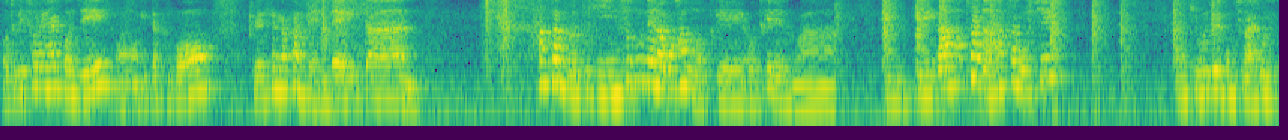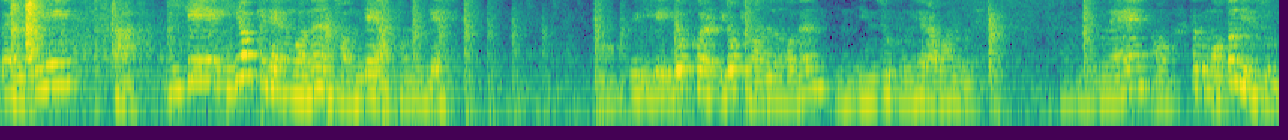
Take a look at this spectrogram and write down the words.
어떻게 처리할 건지 어, 일단 그거를 생각하면 되는데 일단 항상 그렇듯이 인수분해라고 하면 어떻게 어떻게 되는 거야? 음, 얘가 합차잖아. 합차 공식. 아, 기본적인 공식 알고 있어야 되지. 자, 이게 이렇게 되는 거는 전개야, 전개. 어, 그 이게 이렇게 이렇게 만드는 거는 음, 인수분해라고 하는 거지. 어, 인수분해. 어, 자 그럼 어떤 인수?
